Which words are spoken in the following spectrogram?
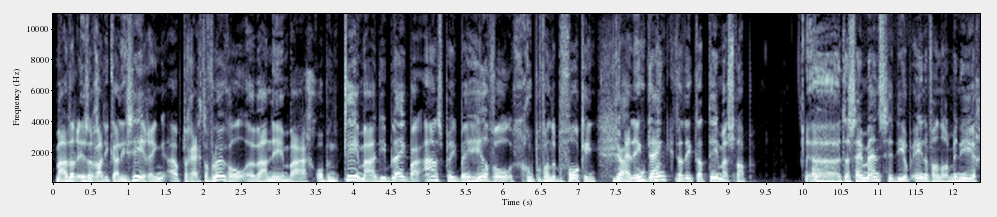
Maar er is een radicalisering op de rechtervleugel eh, waarneembaar. Op een thema die blijkbaar aanspreekt bij heel veel groepen van de bevolking. Ja, en ik denk dat ik dat thema snap. Uh, dat zijn mensen die op een of andere manier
